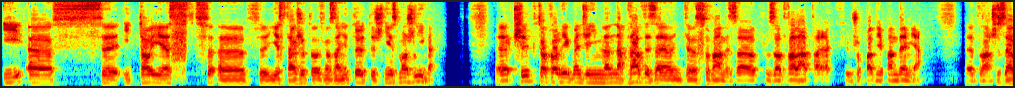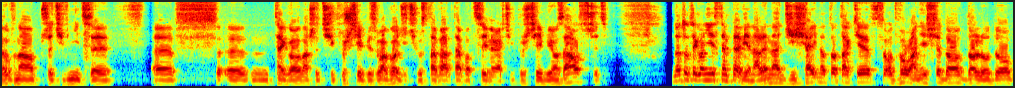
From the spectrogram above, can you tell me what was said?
I, i to jest, jest tak, że to rozwiązanie teoretycznie jest możliwe. E, czy ktokolwiek będzie nim naprawdę zainteresowany za, za dwa lata, jak już opadnie pandemia? E, to znaczy, zarówno przeciwnicy e, tego, znaczy ci, którzy chcieliby złagodzić ustawę antyaborcyjną, jak ci, którzy chcieliby ją zaostrzyć. No to tego nie jestem pewien, ale na dzisiaj, no to takie odwołanie się do, do ludu,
